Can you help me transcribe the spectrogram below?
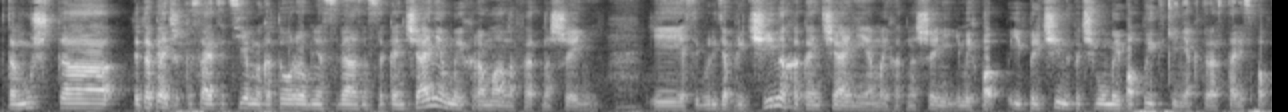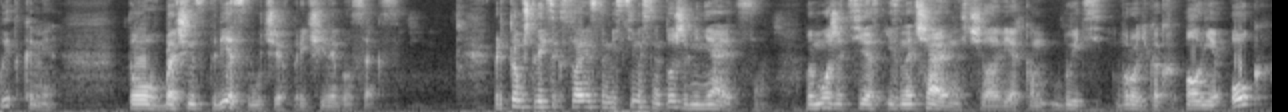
Потому что это, опять же, касается темы, которая у меня связана с окончанием моих романов и отношений. И если говорить о причинах окончания моих отношений и, моих, и причины, почему мои попытки некоторые остались попытками, то в большинстве случаев причиной был секс. При том, что ведь сексуальная совместимость, она тоже меняется. Вы можете изначально с человеком быть вроде как вполне ок,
